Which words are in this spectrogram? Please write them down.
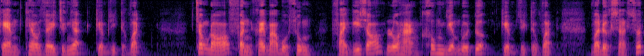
kèm theo giấy chứng nhận kiểm dịch thực vật. Trong đó, phần khai báo bổ sung phải ghi rõ lô hàng không nhiễm đối tượng kiểm dịch thực vật và được sản xuất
